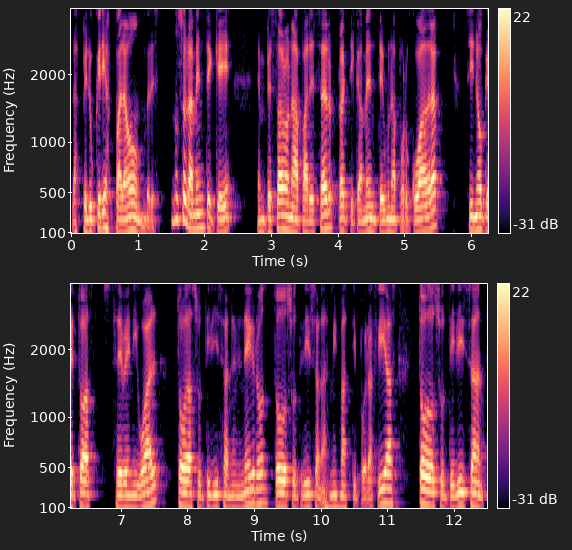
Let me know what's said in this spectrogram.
las peluquerías para hombres. No solamente que empezaron a aparecer prácticamente una por cuadra, sino que todas se ven igual, todas utilizan el negro, todos utilizan las mismas tipografías, todos utilizan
